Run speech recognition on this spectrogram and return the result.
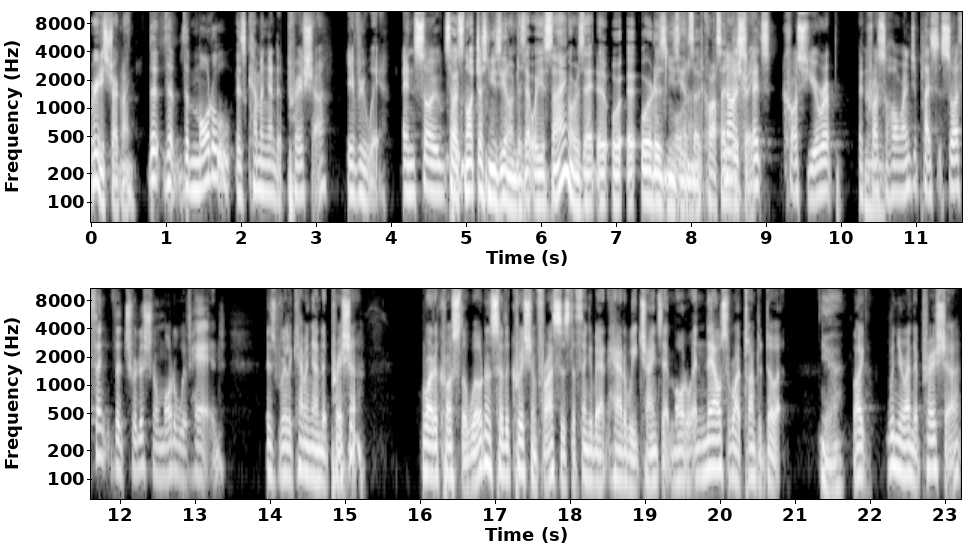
really struggling. The the the model is coming under pressure everywhere, and so So it's not just New Zealand. Is that what you're saying, or is that, uh, or, uh, or it is New Zealand? So across no, it's, it's across Europe, across hmm. a whole range of places. So I think the traditional model we've had is really coming under pressure right across the world. And so the question for us is to think about how do we change that model, and now's the right time to do it. yeah. Like when you're under pressure,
